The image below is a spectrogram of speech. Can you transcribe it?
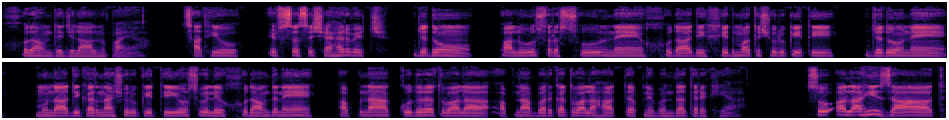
ਖੁਦਾਵੰਦ ਦੇ ਜਲਾਲ ਨੂੰ ਪਾਇਆ ਸਾਥੀਓ ਇਫਸਸ ਸ਼ਹਿਰ ਵਿੱਚ ਜਦੋਂ ਪਾਲੂਸ ਰਸੂਲ ਨੇ ਖੁਦਾ ਦੀ ਖਿਦਮਤ ਸ਼ੁਰੂ ਕੀਤੀ ਜਦੋਂ ਨੇ ਮੁਨਾਦੀ ਕਰਨਾ ਸ਼ੁਰੂ ਕੀਤੀ ਉਸ ਵੇਲੇ ਖੁਦਾਵੰਦ ਨੇ ਆਪਣਾ ਕੁਦਰਤ ਵਾਲਾ, ਆਪਣਾ ਬਰਕਤ ਵਾਲਾ ਹੱਥ ਆਪਣੇ ਬੰਦਾ ਤੇ ਰੱਖਿਆ। ਸੋ ਅਲਾਹੀ ਜ਼ਾਤ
